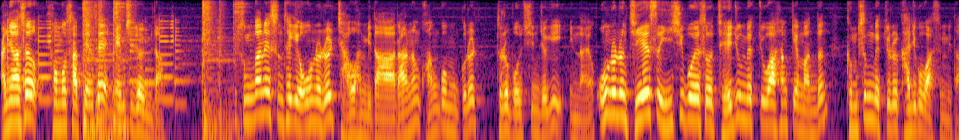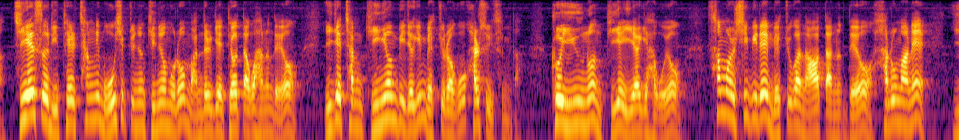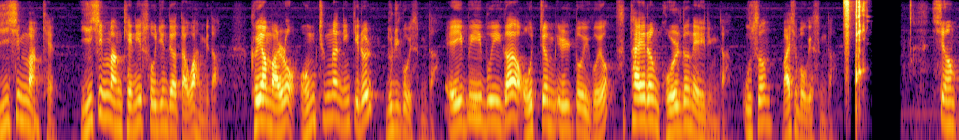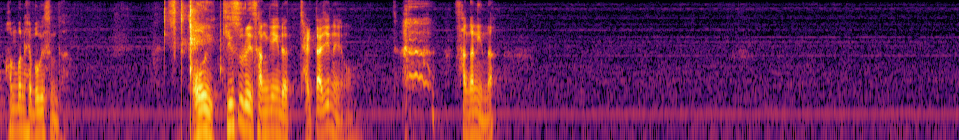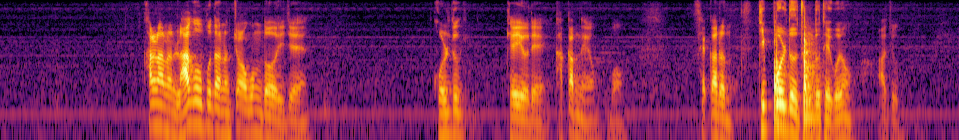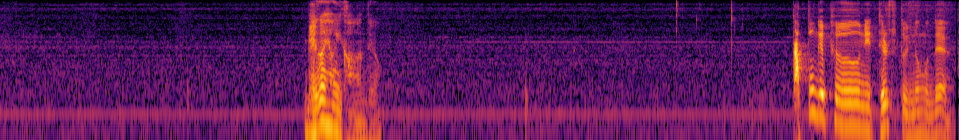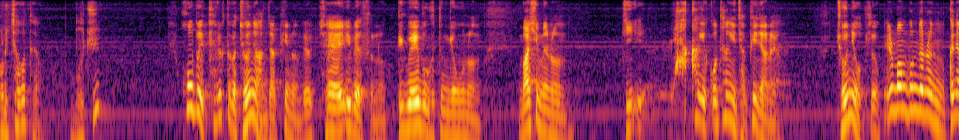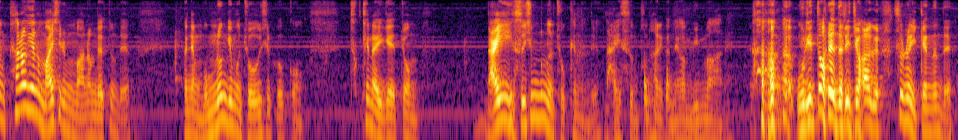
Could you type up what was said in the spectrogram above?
안녕하세요. 효모사피엔스의 MC조입니다. 순간의 선택이 오늘을 좌우합니다 라는 광고 문구를 들어보신 적이 있나요? 오늘은 GS25에서 제주 맥주와 함께 만든 금승 맥주를 가지고 왔습니다. GS 리테일 창립 50주년 기념으로 만들게 되었다고 하는데요. 이게 참 기념비적인 맥주라고 할 수 있습니다. 그 이유는 뒤에 이야기하고요. 3월 10일에 맥주가 나왔다는데요. 하루 만에 20만 캔 20만 캔이 소진되었다고 합니다. 그야말로 엄청난 인기를 누리고 있습니다. ABV가 5.1도이고요. 스타일은 골든 에일입니다. 우선 마셔보겠습니다. 시험 한번 해보겠습니다. 어이 기술의 상징이라 잘 따지네요. 상관이 있나? 칼라는 라거보다는 조금 더 이제 골드 계열에 가깝네요. 뭐 색깔은 딥골드 정도 되고요. 아주 메가 향이 강한데요. 나쁘게 표현이 될 수도 있는 건데 보리차 같아요. 뭐지? 호흡의 캐릭터가 전혀 안 잡히는데요. 제 입에서는 빅웨이브 같은 경우는 마시면은 디, 약하게 꽃향이 잡히잖아요. 전혀 없어요. 일반 분들은 그냥 편하게는 마실 만한 맥주인데요. 그냥 먹는 기분 좋으실 것 같고 특히나 이게 좀 나이 있으신 분은 좋겠는데요. 나이 있은 분 하니까 내가 민망하네. 우리 또래들이 좋아할 수는 있겠는데.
